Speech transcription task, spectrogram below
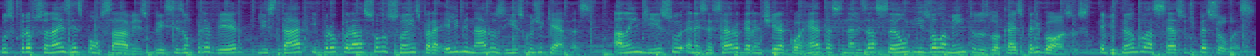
Os profissionais responsáveis precisam prever, listar e procurar soluções para eliminar os riscos de quedas. Além disso, é necessário garantir a correta sinalização e isolamento dos locais perigosos, evitando o acesso de pessoas.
